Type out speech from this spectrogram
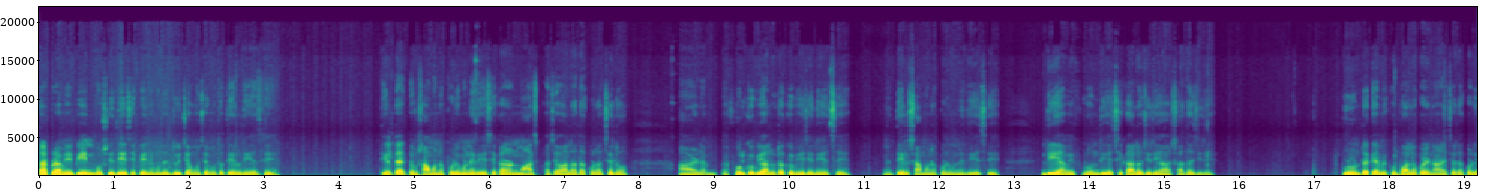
তারপর আমি পেন বসিয়ে দিয়েছি। পেনের মধ্যে দুই চামচের মতো তেল দিয়েছি। তেলটা একদম সামান্য পরিমাণে দিয়েছে, কারণ মাছ ভাজাও আলাদা করা ছিল। আর ফুলকপি আলুটাকে ভেজে নিয়েছে। তেল সামান্য পরিমাণে দিয়েছে। দিয়ে আমি ফোড়ন দিয়েছি কালো জিরে আর সাদা জিরে। ফোড়নটাকে আমি খুব ভালো করে নাড়াচাড়া করে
